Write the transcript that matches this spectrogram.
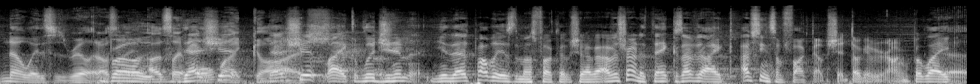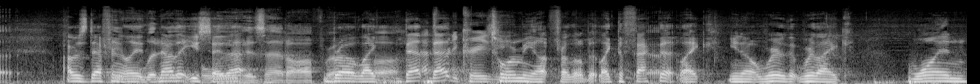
no way, this is real. And I was Bro, like, I was like, that oh shit, my god, that shit, like legitimate. Yeah, that probably is the most fucked up shit. I've, I was trying to think because I've like I've seen some fucked up shit. Don't get me wrong, but like I was definitely now that you say that, his head off, bro. bro, like Ugh. that That's that pretty crazy. tore me up for a little bit. Like the fact that like you know we're the- we're like one,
